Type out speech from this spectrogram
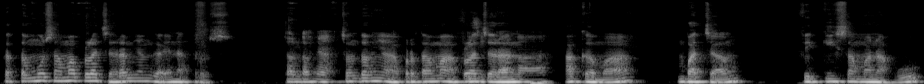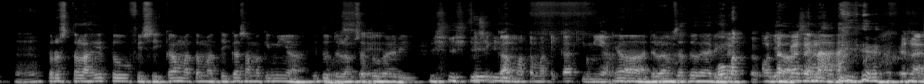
ketemu sama pelajaran yang nggak enak terus contohnya contohnya pertama pelajaran kah? agama 4 jam fikih sama nahwu Hmm. terus setelah itu fisika matematika sama kimia itu dalam satu hari fisika matematika kimia ya dalam satu hari mumet tuh Ya, Otaknya sana enak. Enak.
